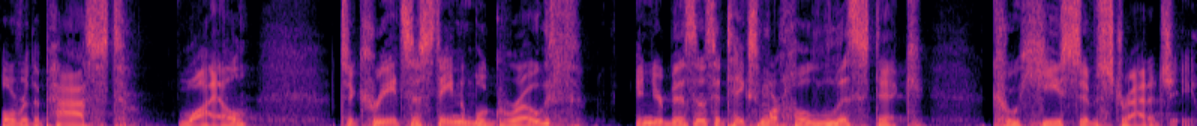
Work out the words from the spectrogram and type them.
over the past while to create sustainable growth in your business, it takes a more holistic, cohesive strategy.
